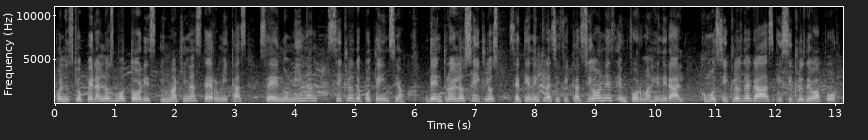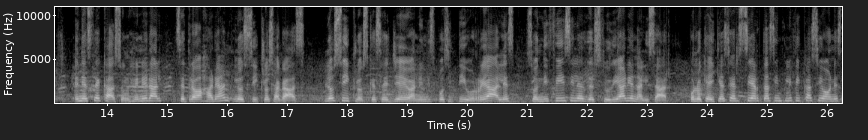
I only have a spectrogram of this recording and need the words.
con los que operan los motores y máquinas térmicas se denominan ciclos de potencia. Dentro de los ciclos se tienen clasificaciones en forma general, como ciclos de gas y ciclos de vapor. En este caso, en general, se trabajarán los ciclos a gas. Los ciclos que se llevan en dispositivos reales son difíciles de estudiar y analizar, por lo que hay que hacer ciertas simplificaciones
